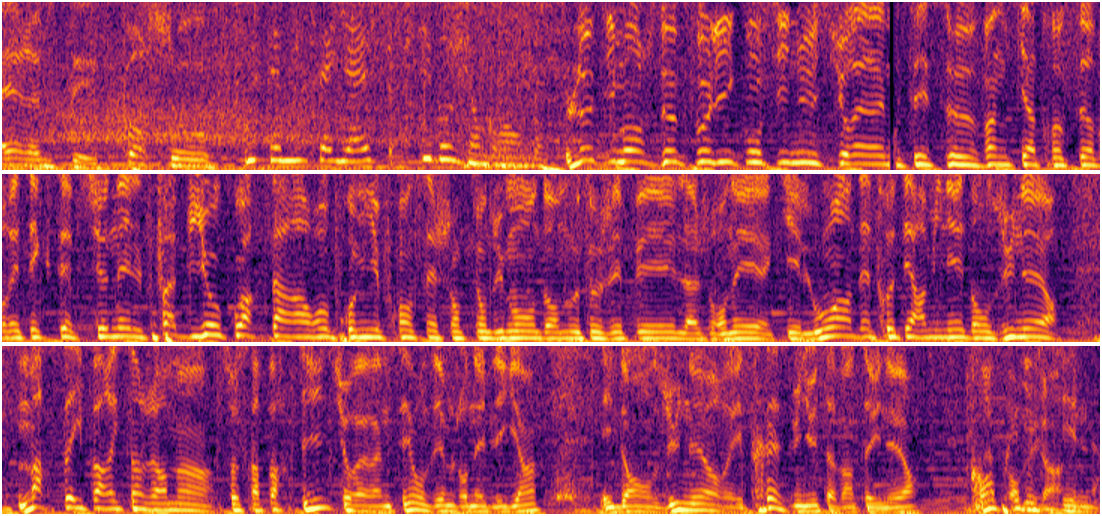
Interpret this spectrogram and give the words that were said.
RMC Sport Show. Oussem Moussaïef, Thibaut Giangrande. Le dimanche de folie continue sur RMC. Ce 24 octobre est exceptionnel. Fabio Quartararo, premier français champion du monde en MotoGP. La journée qui est loin d'être terminée dans une heure. Marseille-Paris Saint-Germain, ce sera parti sur RMC, 11e journée de Ligue 1. Et dans une heure et 13 minutes à 21h, Grand Prix Formule 1. d'Austin.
